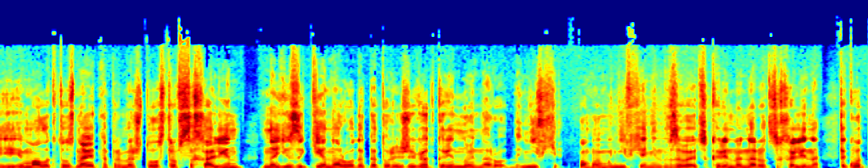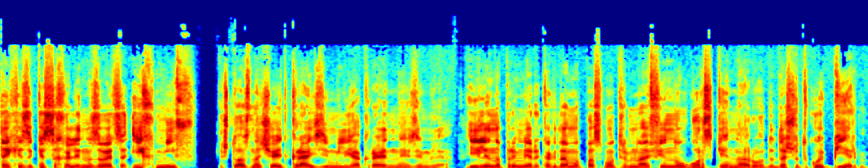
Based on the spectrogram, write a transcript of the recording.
И мало кто знает, например, что остров Сахалин на языке народа, который живет, коренной народ, Нифхи, по-моему, Нифхи они называются, коренной народ Сахалина. Так вот, на их языке Сахалин называется их миф что означает край земли, окраинная земля. Или, например, когда мы посмотрим на финно-угорские народы, да, что такое Пермь?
